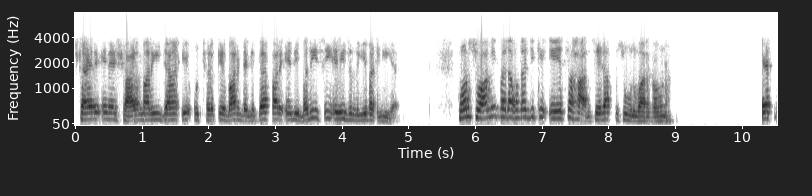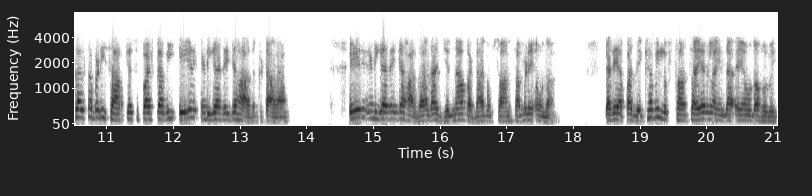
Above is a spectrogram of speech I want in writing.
ਸ਼ਾਇਦ ਇਹਨੇ ਛਾਲ ਮਾਰੀ ਜਾਂ ਇਹ ਉਛਲ ਕੇ ਬਾਹਰ ਡਿੱਗ ਪਿਆ, ਪਰ ਇਹਦੀ ਵਧੀ ਸੀ, ਇਹਦੀ ਜ਼ਿੰਦਗੀ ਬਚ ਗਈ ਹੈ। ਹੁਣ ਸਵਾਲ ਇਹ ਪੈਦਾ ਹੁੰਦਾ ਜੀ ਕਿ ਇਸ ਹਾਦਸੇ ਦਾ ਕਸੂਰਵਾਰ ਕੌਣ ਆ? ਇਸ ਗੱਲ ਤਾਂ ਬੜੀ ਸਾਫ਼ ਤੇ ਸਪਸ਼ਟ ਆ ਵੀ 에ਅਰ ਇੰਡੀਆ ਦੇ ਜਹਾਜ਼ ਘਟਾਰਾ 에ਅਰ ਇੰਡੀਆ ਦੇ ਜਹਾਜ਼ਾਂ ਦਾ ਜਿੰਨਾ ਵੱਡਾ ਨੁਕਸਾਨ ਸਾਹਮਣੇ ਆਉਂਦਾ, ਕਦੇ ਆਪਾਂ ਦੇਖਿਆ ਵੀ ਲੁਫਤਾਂਸਾ 에ਅਰਲਾਈਨ ਦਾ ਇਹ ਆਉਂਦਾ ਹੋਵੇ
